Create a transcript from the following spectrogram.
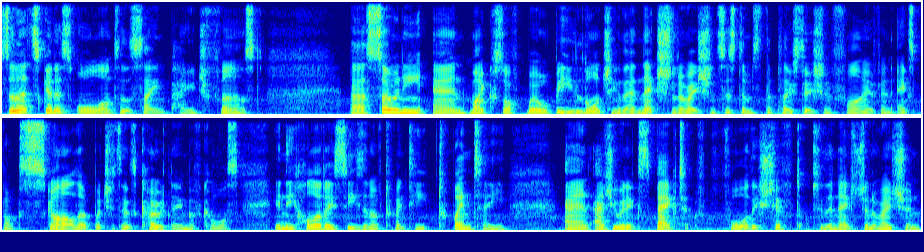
So let's get us all onto the same page first. Uh, Sony and Microsoft will be launching their next generation systems, the PlayStation 5 and Xbox Scarlett, which is its code name, of course, in the holiday season of 2020. And as you would expect for the shift to the next generation,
